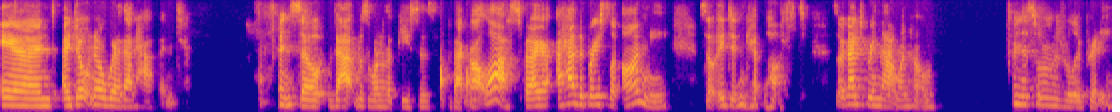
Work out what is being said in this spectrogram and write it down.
And I don't know where that happened. And so that was one of the pieces that got lost. But I, I had the bracelet on me, so it didn't get lost. So I got to bring that one home. And this one was really pretty.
